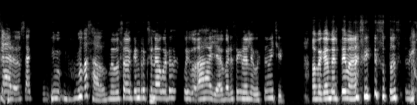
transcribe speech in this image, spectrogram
Claro, exacto. Y me, ha pasado, me ha pasado que han reaccionado bueno después digo, ah, ya, parece que no le gusta mi chiste. O me cambia el tema así, digo,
